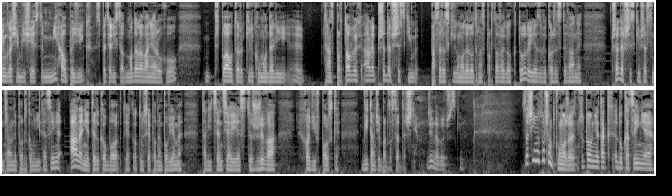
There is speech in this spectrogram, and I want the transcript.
moim gościem dzisiaj jest Michał Pyzik, specjalista od modelowania ruchu, współautor kilku modeli y, transportowych, ale przede wszystkim pasażerskiego modelu transportowego, który jest wykorzystywany przede wszystkim przez Centralny Port Komunikacyjny, ale nie tylko, bo jak o tym sobie potem powiemy, ta licencja jest żywa, chodzi w Polskę. Witam Cię bardzo serdecznie. Dzień dobry wszystkim. Zacznijmy od początku może, zupełnie tak edukacyjnie,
